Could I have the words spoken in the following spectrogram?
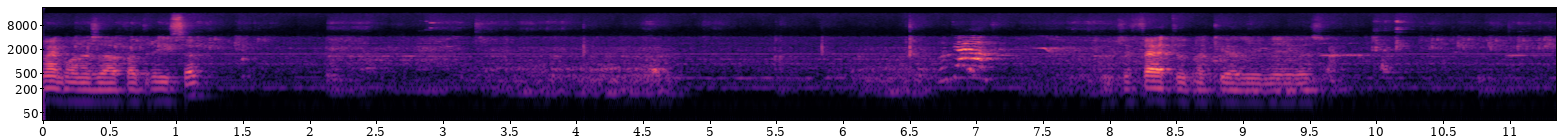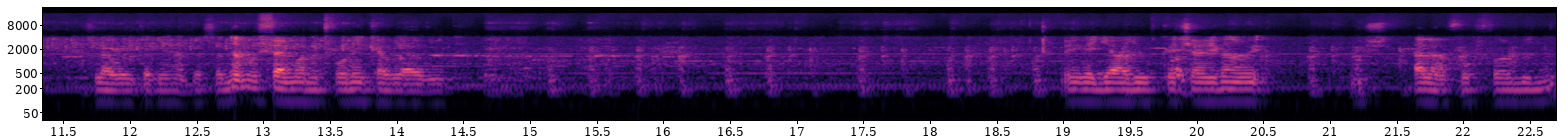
megvan az alkatrésze. Úgyhogy fel tudnak jönni minden igaz. És leújtani hát ezt. Nem, hogy felmaradt volna, inkább leújt. Még egy ágyút csinálni, ami most ellen fog felmenni.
